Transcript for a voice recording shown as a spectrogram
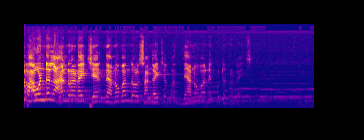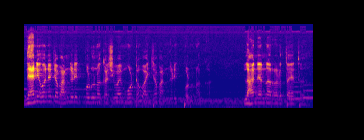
भावंड लहान रडायचे ज्ञानोबांजवळ सांगायचे पण ज्ञानोबाने कुठं रडायचं? ज्ञानी होण्याच्या भानगडीत पडू नका शिवाय मोठं व्हायच्या भानगडीत पडू नका. लहान्यांना रडता येतं.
